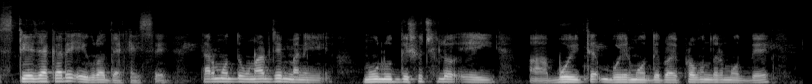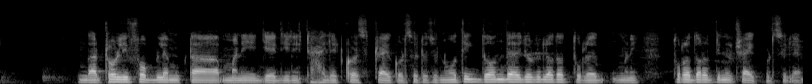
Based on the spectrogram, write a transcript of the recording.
স্টেজ আকারে এগুলো দেখাইছে। তার মধ্যে ওনার যে মানে মূল উদ্দেশ্য ছিল এই বইটা বইয়ের মধ্যে বা প্রবন্ধের মধ্যে দ্য ট্রলি প্রবলেমটা মানে যে জিনিসটা হাইলাইট করছে ট্রাই করছে, ওটা হচ্ছে নৈতিক দ্বন্দ্বের জটিলতা তুলে মানে তুলে ধরার তিনি ট্রাই করছিলেন।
